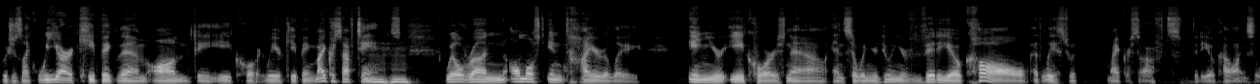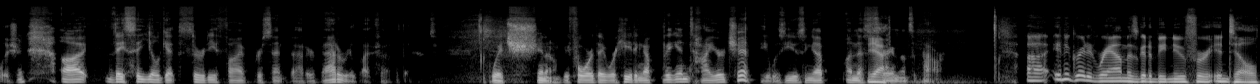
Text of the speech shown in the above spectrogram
which is like we are keeping them on the e core. We are keeping Microsoft Teams mm-hmm. will run almost entirely in your e cores now. And so when you're doing your video call, at least with Microsoft's video calling solution, uh, they say you'll get 35% better battery life out of that. Which, you know, before they were heating up the entire chip, it was using up unnecessary yeah. amounts of power. Uh, integrated RAM is going to be new for Intel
